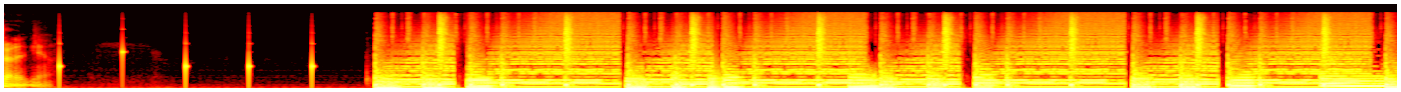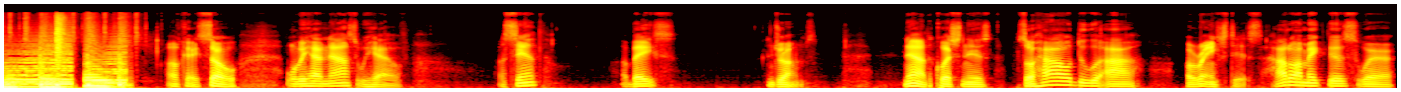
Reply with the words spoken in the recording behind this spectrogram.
Try that again. Okay, so what we have now is we have a synth, a bass, and drums. Now the question is, so how do I arrange this? How do I make this where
